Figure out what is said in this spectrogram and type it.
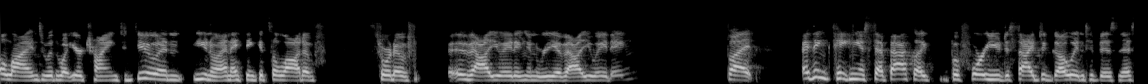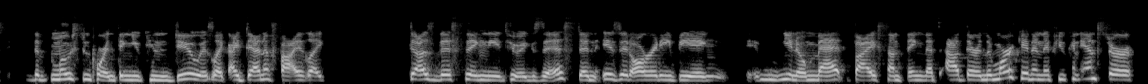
aligns with what you're trying to do. And you know and i think it's a lot of sort of evaluating and reevaluating. But i think taking a step back like before you decide to go into business the most important thing you can do is like identify like does this thing need to exist? And is it already being you know met by something that's out there in the market? And if you can answer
